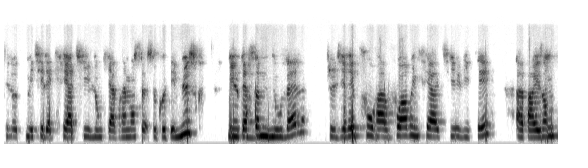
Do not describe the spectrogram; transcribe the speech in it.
c'est notre métier d'être créatif. Donc, il y a vraiment ce, côté muscle. Mais une personne nouvelle, je dirais, pour avoir une créativité, euh, par exemple,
